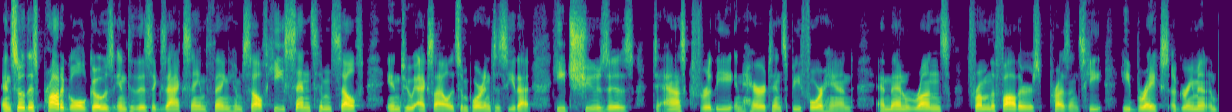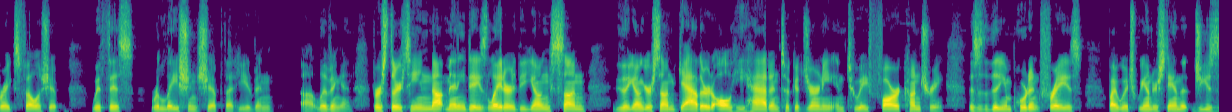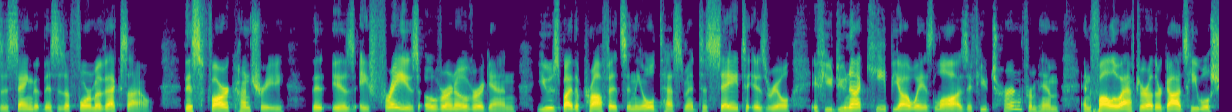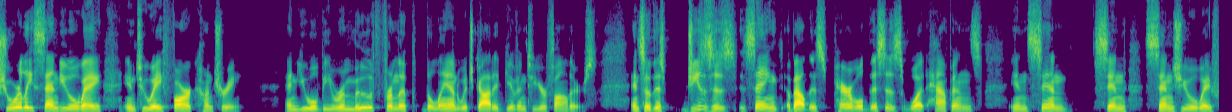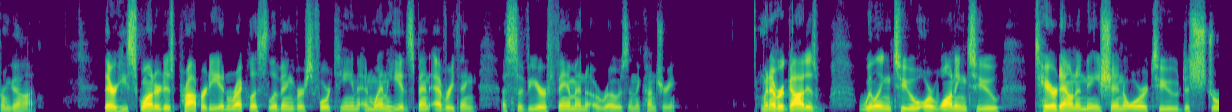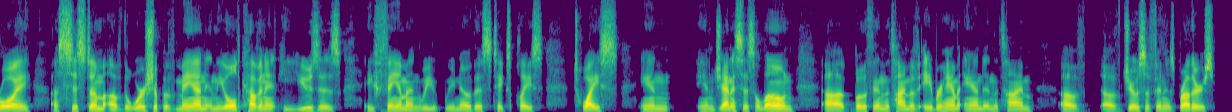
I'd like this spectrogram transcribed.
And so this prodigal goes into this exact same thing himself. He sends himself into exile. It's important to see that. He chooses to ask for the inheritance beforehand and then runs from the Father's presence. He, he breaks agreement and breaks fellowship with this relationship that he had been uh, living in. Verse 13 Not many days later, the young son, the younger son, gathered all he had and took a journey into a far country. This is the important phrase by which we understand that Jesus is saying that this is a form of exile. This far country that is a phrase over and over again used by the prophets in the Old Testament to say to Israel, if you do not keep Yahweh's laws, if you turn from him and follow after other gods, he will surely send you away into a far country and you will be removed from the, the land which God had given to your fathers. And so this Jesus is, is saying about this parable, this is what happens in sin. Sin sends you away from God. There he squandered his property in reckless living, verse 14, and when he had spent everything, a severe famine arose in the country. Whenever God is willing to or wanting to tear down a nation or to destroy a system of the worship of man. In the Old Covenant, he uses a famine. We, we know this takes place twice in, in Genesis alone, uh, both in the time of Abraham and in the time of, of Joseph and his brothers.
